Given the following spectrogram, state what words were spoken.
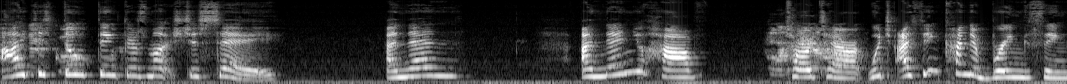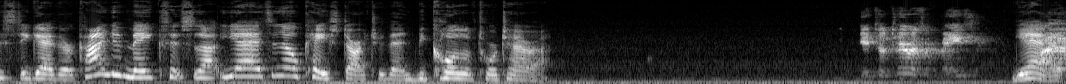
I just don't think there's much to say. And then, and then you have Torterra, which I think kind of brings things together. Kind of makes it so that yeah, it's an okay starter then because of Torterra. Yeah, Torterra's amazing. Yeah. I had,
